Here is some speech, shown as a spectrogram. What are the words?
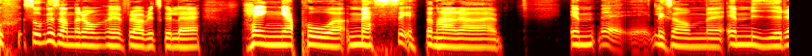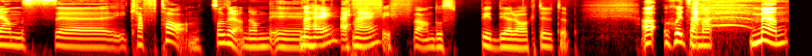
Usch, Såg du sen när de eh, för övrigt skulle hänga på Messi, den här eh, em, eh, liksom, eh, emirens eh, kaftan? Såg du det? När de, eh, Nej, Äh, nej. Fy fan, då spydde jag rakt ut. Typ. Ja, skitsamma. Men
